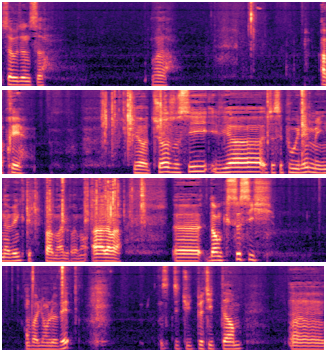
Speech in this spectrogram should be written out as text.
ça vous donne ça. Voilà. Après, il y a autre chose aussi. Il y a, je sais plus où il est, mais il y en avait un qui était pas mal vraiment. Ah là voilà. Euh, donc ceci, on va lui enlever. C'est une petite arme, euh,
